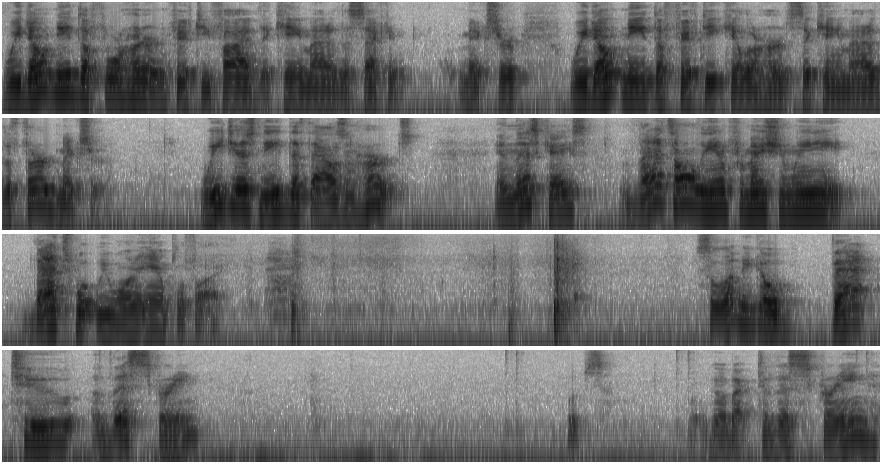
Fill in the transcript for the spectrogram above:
We don't need the 455 that came out of the second mixer. We don't need the 50 kilohertz that came out of the third mixer. We just need the 1000 hertz. In this case, that's all the information we need. That's what we want to amplify. So let me go back to this screen. Whoops. Go back to this screen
